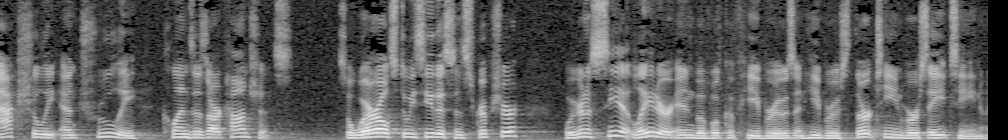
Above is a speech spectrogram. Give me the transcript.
actually and truly cleanses our conscience. So, where else do we see this in Scripture? We're going to see it later in the book of Hebrews, in Hebrews 13, verse 18,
